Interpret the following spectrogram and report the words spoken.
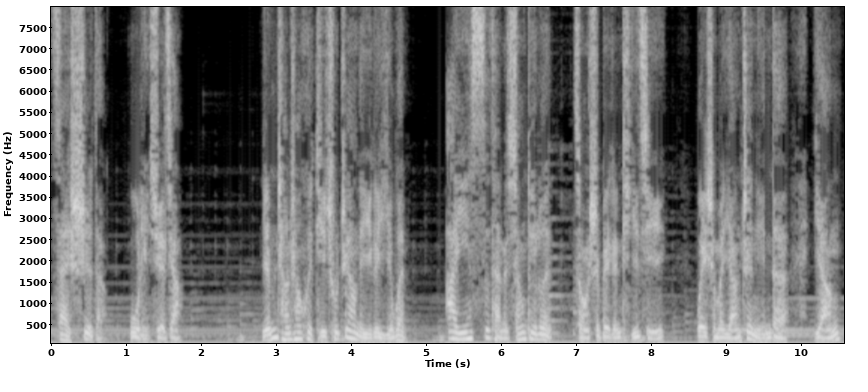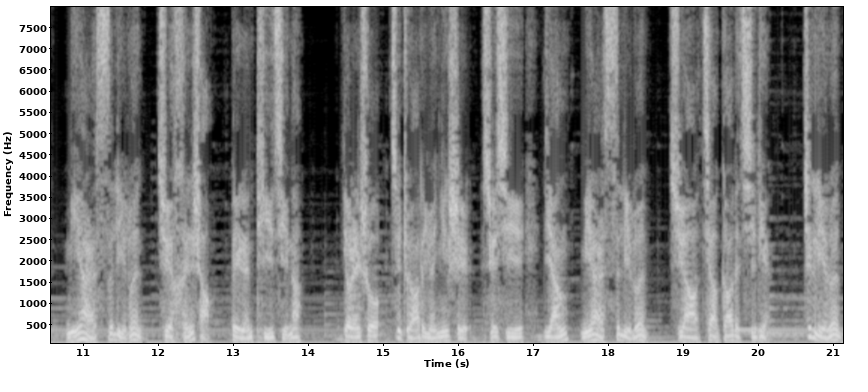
在世的物理学家。人们常常会提出这样的一个疑问：爱因斯坦的相对论总是被人提及，为什么杨振宁的杨米尔斯理论却很少被人提及呢？有人说，最主要的原因是学习杨米尔斯理论需要较高的起点，这个理论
